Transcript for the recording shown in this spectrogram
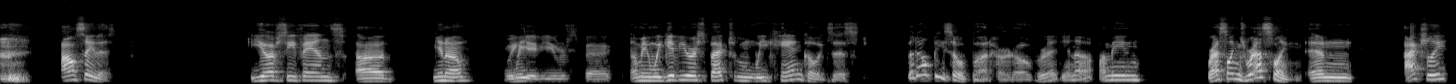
I'll say this: UFC fans, uh, you know, We, We- give you respect. I mean, we give you respect and we can coexist, but don't be so butthurt over it. You know, I mean, wrestling's wrestling, and actually,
